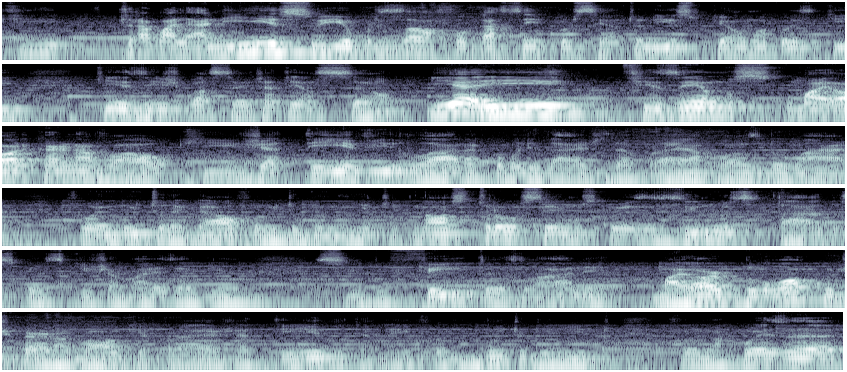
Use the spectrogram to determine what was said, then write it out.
que trabalhar nisso e eu precisava focar 100% nisso, porque é uma coisa que, que exige bastante atenção. E aí fizemos o maior carnaval que já teve lá na comunidade da Praia Rosa do Mar. Foi muito legal, foi muito bonito. Nós trouxemos coisas inusitadas, coisas que jamais haviam sido feitas lá, né? Maior bloco de carnaval que a praia já teve também, foi muito bonito. Foi uma coisa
